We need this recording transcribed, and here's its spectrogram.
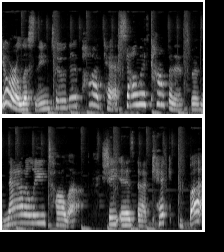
You're listening to the podcast Sell with Confidence with Natalie Tala. She is a kick butt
